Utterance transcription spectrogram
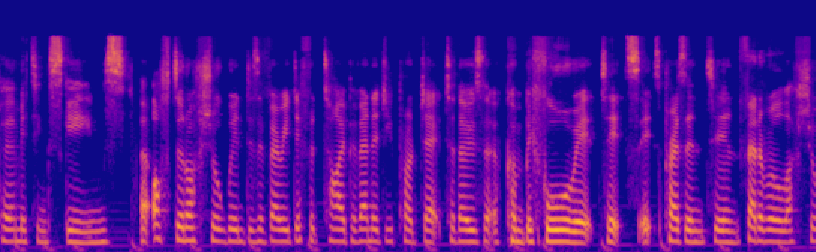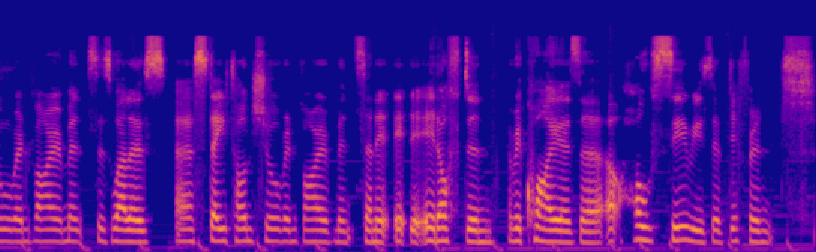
permitting schemes. Uh, often offshore wind is a very different type of energy project to those that have come before it. It's, it's present in federal offshore environments as well as uh, state onshore environments, and it, it, it often requires requires a, a whole series of different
